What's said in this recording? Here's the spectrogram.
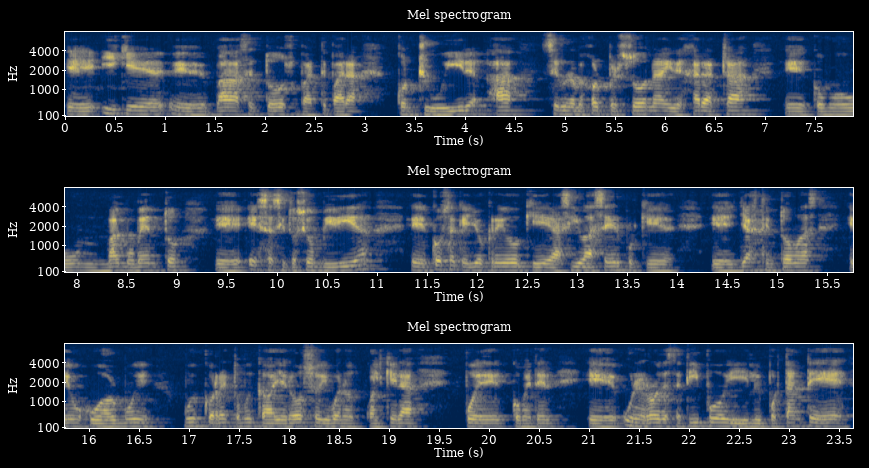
y que va a hacer todo su parte para contribuir a ser una mejor persona y dejar atrás eh, como un mal momento eh, esa situación vivida, eh, cosa que yo creo que así va a ser porque Justin Thomas es un jugador muy, muy correcto, muy caballeroso y bueno, cualquiera puede cometer eh, un error de este tipo y lo importante es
